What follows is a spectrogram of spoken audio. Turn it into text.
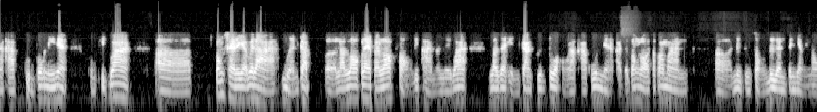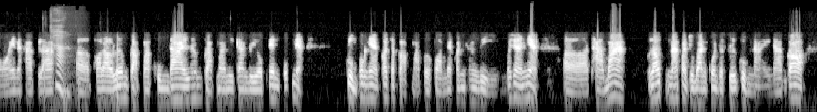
นะครับ กลุ่มพวกนี้เนี่ย ผมคิดว่าเอ่อต้องใช้ระยะเวลาเหมือนกับเอ่อระลอกแรกระลอกสองที่ผ่านมาเลยว่า เราจะเห็นการฟื้นตัวของราคาหุ้นเนี่ย อาจจะต้องรอสักประมาณเอ่อหนึ่งถึงสองเดือนเป็นอย่างน้อยนะครับ แล้วค่ะเอ่อพอเราเริ่มกลับมาคุมได้ เริ่มกลับมามีการรีโอเพนปุ๊บเนี่ย กลุ่มพวกเนี้ยก็จะกลับมาเปอร์ฟอร์มได้ค่อนข้างดี เพราะฉะนั้นเนี่ยเอ่อถามว่าแล้วณปัจจุบันควรจะซื้อกลุ่มไหนนะครับ ก็เอ่อ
